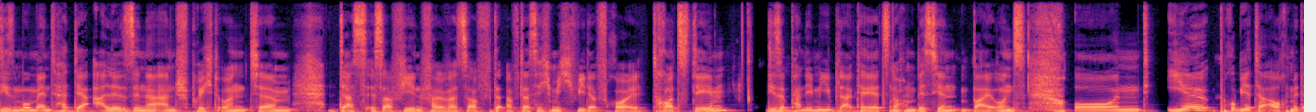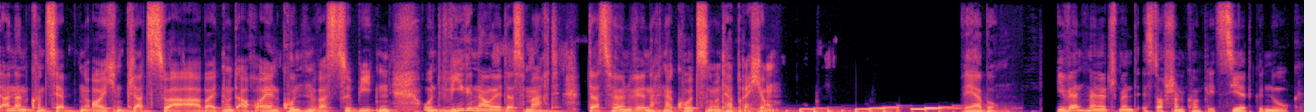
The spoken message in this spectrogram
diesen Moment hat, der alle Sinne anspricht. Und ähm, das ist auf jeden Fall was, auf, auf das ich mich wieder freue. Trotzdem, diese Pandemie bleibt ja jetzt noch ein bisschen bei uns. Und ihr probiert da auch mit anderen Konzepten euch einen Platz zu erarbeiten und auch euren Kunden was zu bieten. Und wie genau ihr das macht, das hören wir nach einer kurzen Unterbrechung. Werbung. Eventmanagement ist doch schon kompliziert genug.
